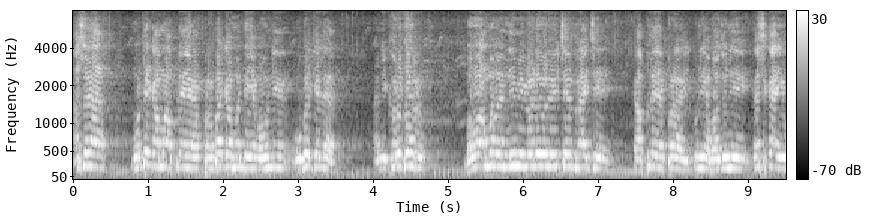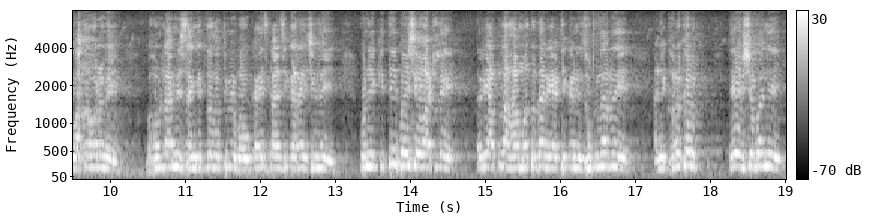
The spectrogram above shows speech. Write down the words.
अशा मोठे कामं आपल्या या प्रभागामध्ये या भाऊने उभं केलं. आणि खरोखर भाऊ आम्हाला नेहमी वेळोवेळी विचारत राहायचे की आपल्या या प्र- इकडून या बाजूने कसं काय वातावरण आहे? भाऊंना आम्ही सांगितलं होतं तुम्ही भाऊ काहीच काळजी करायची नाही. कोणी किती पैसे वाटले तरी आपला हा मतदार या ठिकाणी झुकणार नाही. आणि खरोखर त्या हिशोबाने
